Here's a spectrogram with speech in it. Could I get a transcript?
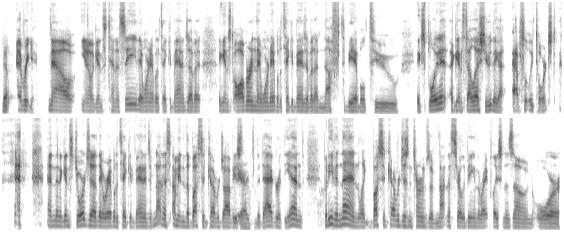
Yep. Every game. Now, you know, against Tennessee, they weren't able to take advantage of it. Against Auburn, they weren't able to take advantage of it enough to be able to exploit it. Against LSU, they got absolutely torched. and then against Georgia, they were able to take advantage of not necessarily, I mean, the busted coverage, obviously, yeah. for the dagger at the end. But even then, like busted coverages in terms of not necessarily being in the right place in the zone or.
